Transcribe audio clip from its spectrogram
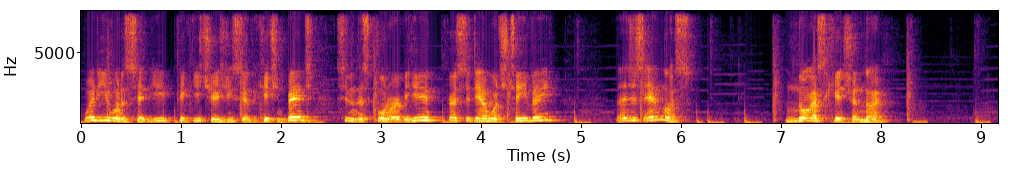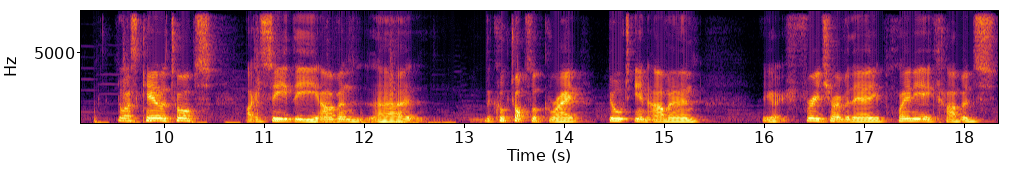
Where do you want to sit? You pick, you choose. You sit at the kitchen bench, sit in this corner over here, go sit down, watch TV. They're just endless. Nice kitchen though. Nice countertops. I can see the oven, uh, the cooktops look great. Built-in oven. You got fridge over there, plenty of cupboards.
